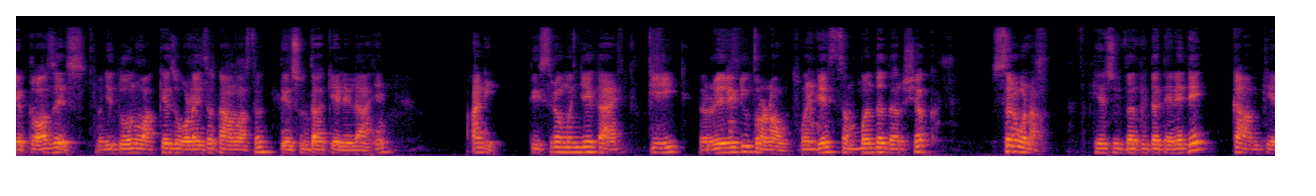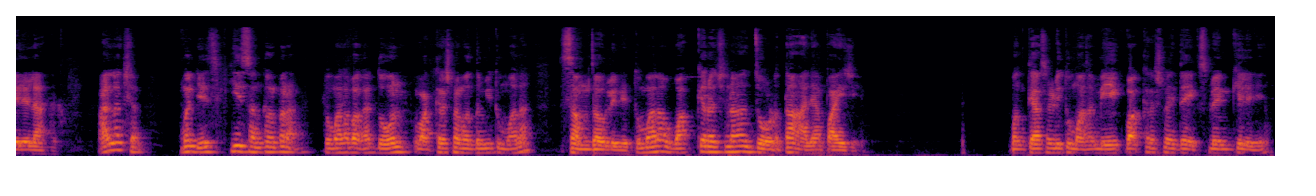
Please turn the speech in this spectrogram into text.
जे क्लॉजेस म्हणजे दोन वाक्य जोडायचं काम असतं ते सुद्धा केलेलं आहे. आणि तिसरं म्हणजे काय? की रिलेटिव्ह प्रोनाऊन म्हणजे संबंधदर्शक सर्वनाम. हे सुद्धा तिथं त्याने ते काम केलेलं आहे. आणि लक्षात म्हणजेच ही संकल्पना तुम्हाला बघा दोन वाक्यरचनामधून मी तुम्हाला समजावलेली. आहे. तुम्हाला वाक्यरचना जोडता आल्या पाहिजे. मग त्यासाठी तुम्हाला मी एक वाक्यरचना इथे एक्सप्लेन केलेली आहे.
